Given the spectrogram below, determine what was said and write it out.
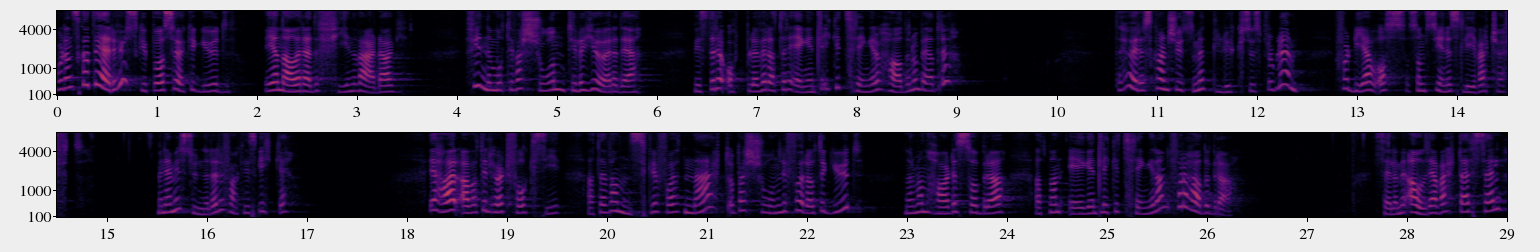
Hvordan skal dere huske på å søke Gud i en allerede fin hverdag? Finne motivasjon til å gjøre det hvis dere opplever at dere egentlig ikke trenger å ha det noe bedre? Det høres kanskje ut som et luksusproblem for de av oss som synes livet er tøft. Men jeg misunner dere faktisk ikke. Jeg har av og til hørt folk si at det er vanskelig å få et nært og personlig forhold til Gud når man har det så bra at man egentlig ikke trenger han for å ha det bra. Selv om jeg aldri har vært der selv,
